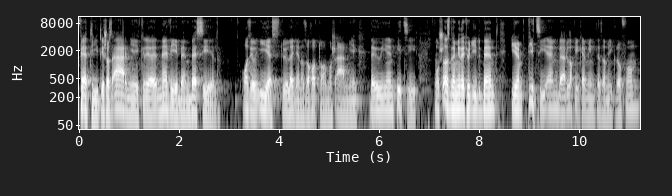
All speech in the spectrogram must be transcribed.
vetít, és az árnyék nevében beszél azért, hogy ijesztő legyen az a hatalmas árnyék, de ő ilyen pici. Most az nem mindegy, hogy itt bent ilyen pici ember lakik-e, mint ez a mikrofon,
